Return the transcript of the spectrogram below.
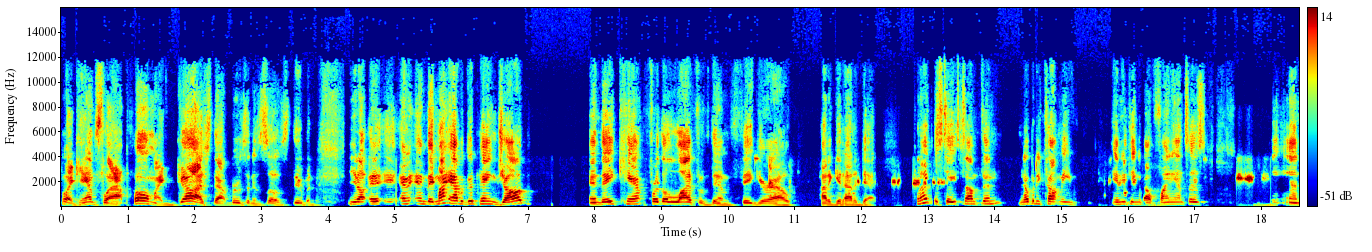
like hand slap. Oh my gosh, that person is so stupid. You know, and, and they might have a good paying job and they can't for the life of them figure out how to get out of debt. Can I just say something? Nobody taught me anything about finances. And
